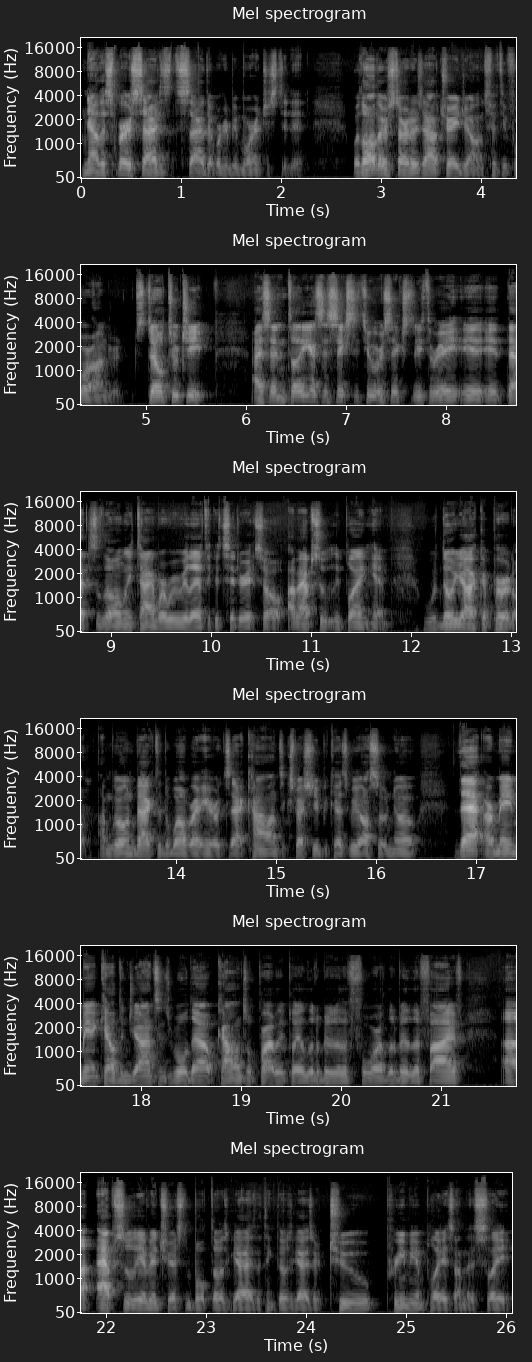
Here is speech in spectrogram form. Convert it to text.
Now, the Spurs side is the side that we're going to be more interested in. With all their starters out, Tre Jones, 5,400. Still too cheap. I said until he gets to 62 or 63, it, it, that's the only time where we really have to consider it. So I'm absolutely playing him. With no Jakob Poeltl, I'm going back to the well right here with Zach Collins, especially because we also know that our main man, Keldon Johnson's ruled out. Collins will probably play a little bit of the four, a little bit of the five. Uh, absolutely have interest in both those guys. I think those guys are two premium plays on this slate.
